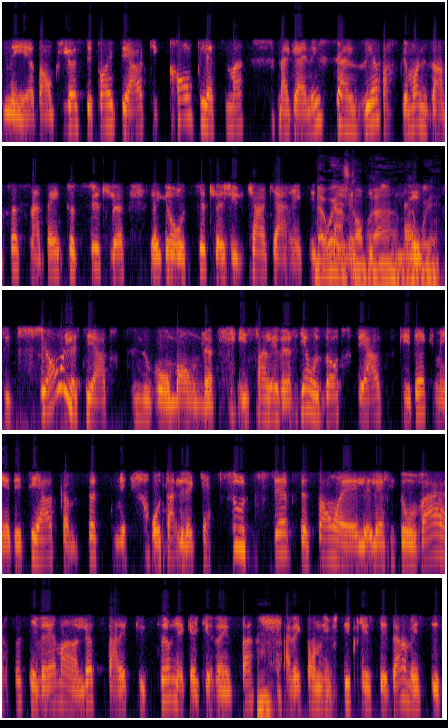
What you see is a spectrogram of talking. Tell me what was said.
venir. Donc là, c'est pas un théâtre qui est complètement magané, je tiens à le dire, parce que moi, en lisant ça ce matin, tout de suite, là, le gros titre, j'ai le cœur qui a arrêté. Ben oui, je comprends. Ben oui. institution, le théâtre du Nouveau Monde. Là. Et ça n'enlève rien aux autres théâtres du Québec, mais il y a des théâtres comme ça. Autant le Katsu du CEP, ce sont euh, le, le rideau vert. Ça, c'est vraiment là. Tu parlais de culture il y a quelques instants Mm. avec ton invité précédent, mais c'est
